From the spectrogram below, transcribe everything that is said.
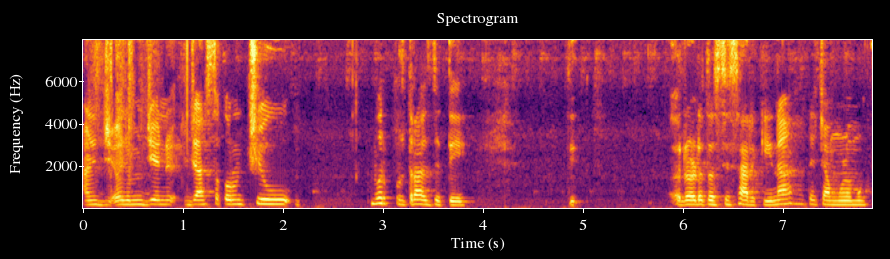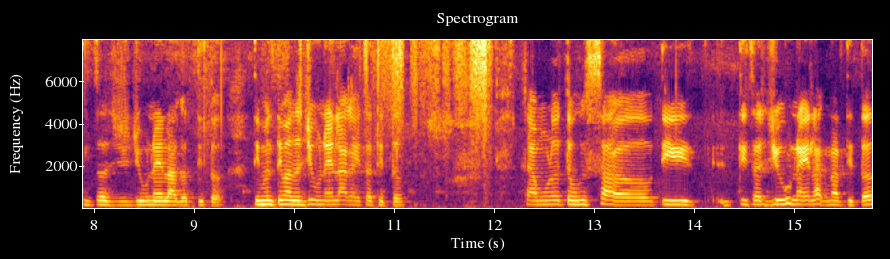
आणि जे जास्त करून चिव भरपूर त्रास देते. ती रडत असते सारखी ना त्याच्यामुळं मग तिचं जीव नाही लागत तिथं. ती म्हणते माझा जीव नाही लागायचा तिथं. त्यामुळं तो सा ती तिचा जीव नाही लागणार तिथं.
